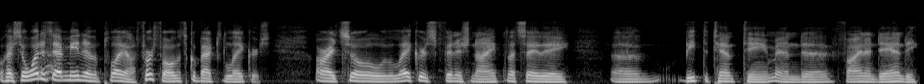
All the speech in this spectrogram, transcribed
Okay, so what does that mean in the playoffs? First of all, let's go back to the Lakers. All right, so the Lakers finished ninth. Let's say they uh, beat the tenth team, and uh, fine and dandy.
